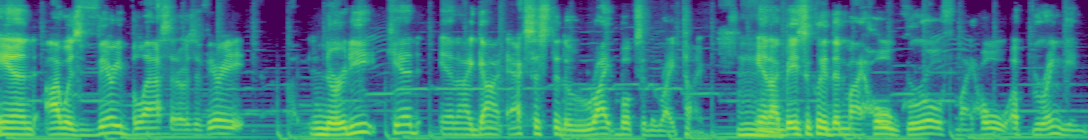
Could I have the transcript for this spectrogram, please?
And I was very blessed that I was a very nerdy kid and I got access to the right books at the right time. Mm. And I mm. basically did my whole growth, my whole upbringing,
